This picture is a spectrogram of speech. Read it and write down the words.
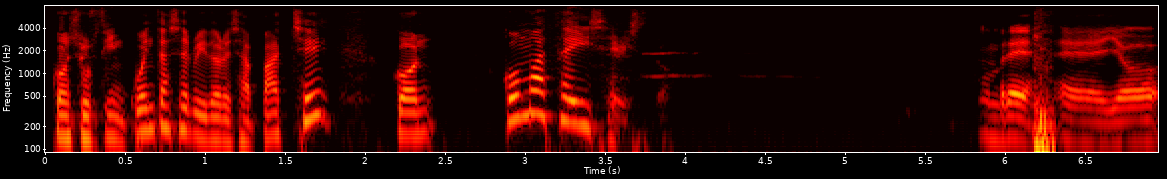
¿Con sus 50 servidores Apache? ¿Con ¿Cómo hacéis esto? Hombre, eh, yo,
